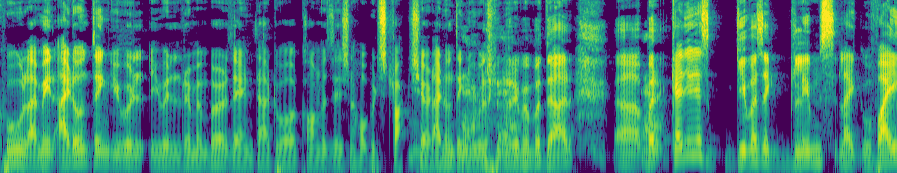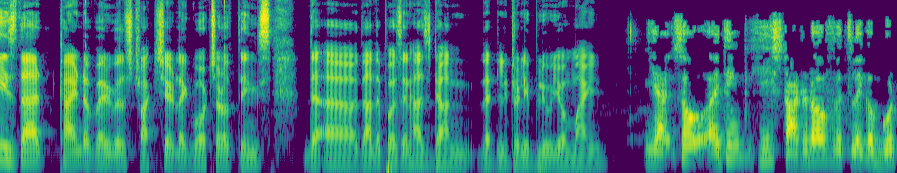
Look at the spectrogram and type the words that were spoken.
Cool. I mean, I don't think you will you will remember the entire two hour conversation how it's structured. I don't think you will remember that. Uh, But can you just give us a glimpse, like why is that kind of very well structured? Like what sort of things the uh, the other person has done that literally blew your mind? Yeah, so I think he started off with like a good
